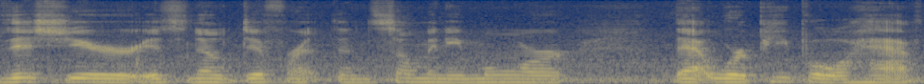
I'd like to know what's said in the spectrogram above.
this year is no different than so many more that where people have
